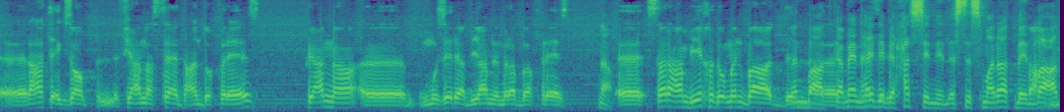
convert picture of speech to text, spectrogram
آه، رح أعطي example في عندنا stand عنده فريز في عندنا مزارع بيعمل مربى فريز. نعم. صار عم بياخذوا من بعض من بعض. كمان هيدي بحسن الاستثمارات بين. بعض.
